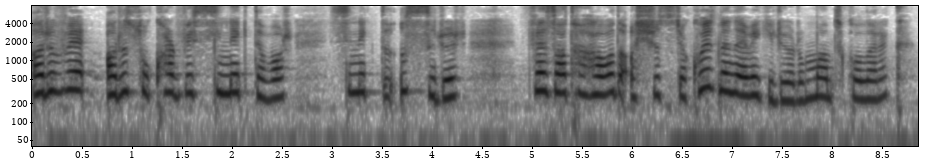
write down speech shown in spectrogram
Arı ve arı sokar ve sinek de var. Sinek de ısırır. Ve zaten hava da aşırı sıcak. O yüzden eve giriyorum mantık olarak.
